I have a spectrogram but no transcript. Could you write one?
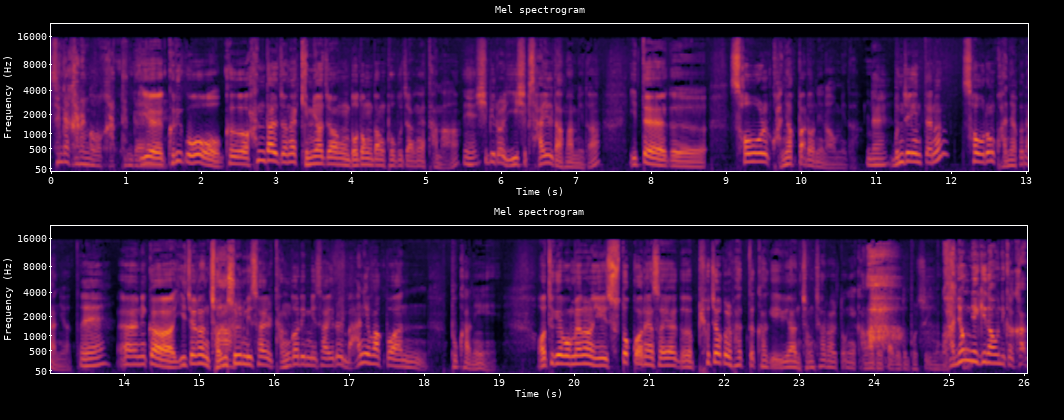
생각하는 것 같은데. 예, 그리고 그 한 달 전에 김여정 노동당 부부장의 담화, 예. 11월 24일 담화입니다. 이때 그 서울 관역 발언이 나옵니다. 네. 문재인 때는 서울은 관역은 아니었다. 네. 그러니까 이제는 전술 아. 미사일, 단거리 미사일을 많이 확보한 북한이 어떻게 보면은 이 수도권에서의 그 표적을 획득하기 위한 정찰 활동이 강화됐다고도 아, 볼수 있는 거죠. 관역 얘기 나오니까 가,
